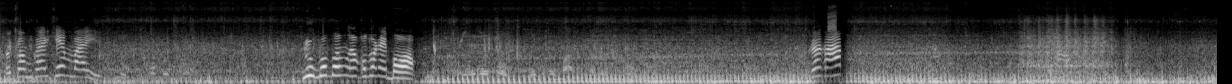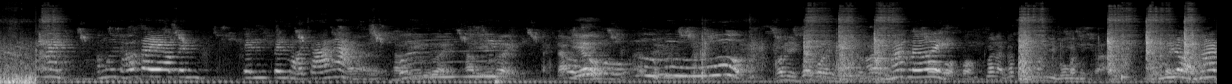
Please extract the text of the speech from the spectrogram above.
เขาต้มไข่เข้มไว้ลูกบ่เบิ้งเราก็ไม่ได้บอกเดี๋ยวตกเดี๋ยวไปปัดนะครับเอามือเท้าใส่เอาเป็นเป็นเป็นหมอช้างอะทำนี้ด้วยทำนี้ด้วยจับเอวโอ้โหก็มีพวกบอลอยู่นะมากเลย มันก็ส่งมันมีบอลนี่ละมีหล่อมาก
